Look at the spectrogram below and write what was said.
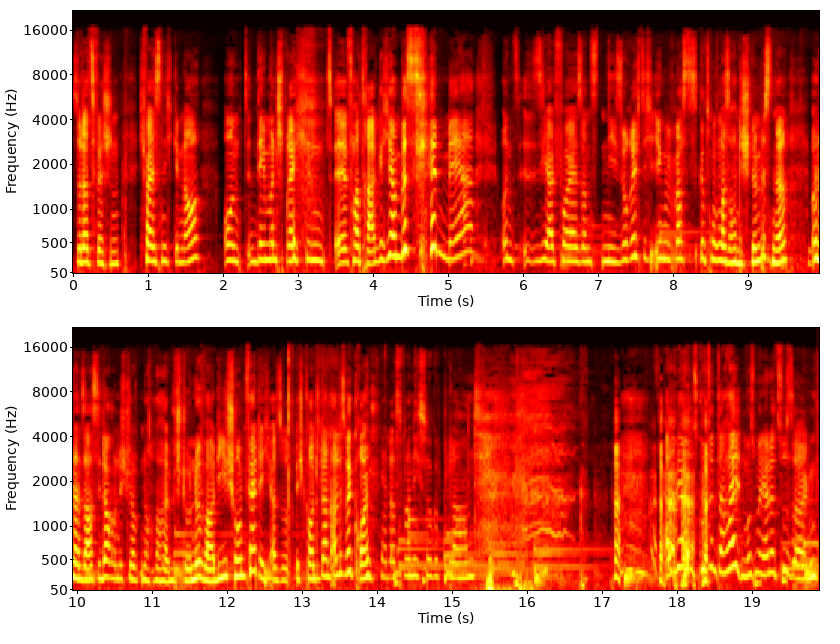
So dazwischen. Ich weiß nicht genau. Und dementsprechend äh, vertrage ich ja ein bisschen mehr. Und sie hat vorher sonst nie so richtig irgendwie was getrunken, was auch nicht schlimm ist, ne? Und dann saß sie da und ich glaube, nach einer halben Stunde war die schon fertig. Also ich konnte dann alles wegräumen. Ja, das war nicht so geplant. Aber wir haben uns gut unterhalten, muss man ja dazu sagen.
